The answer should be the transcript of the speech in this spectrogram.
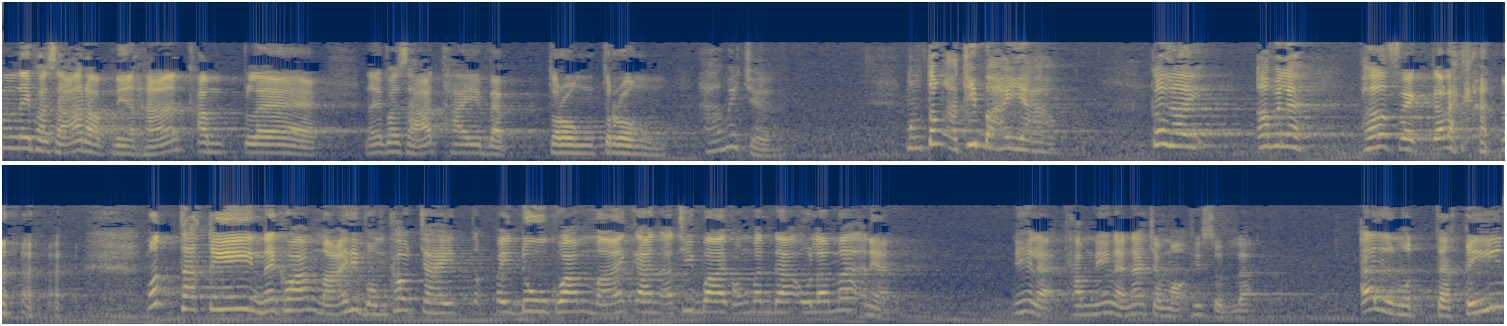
ำในภาษาอาหรับเนี่ยหาคำแปล ในภาษาไทยแบบตรงๆหาไม่เจอ มันต้องอธิบายยาว ก็เลยเอาไปเลยเพอร์เฟกก็แล้วกัน มุตตะกีนในความหมายที่ผมเข้าใจไปดูความหมายการอธิบายของบรรดาอุลามะเนี่ยนี่แหละคำนี้แหละน่าจะเหมาะที่สุดละอัลมุตตะกีน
